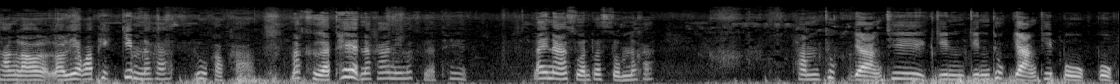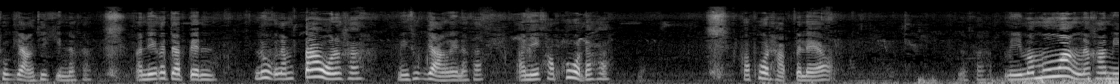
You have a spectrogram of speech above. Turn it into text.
ทางเราเราเรียกว่าพริกจิ้มนะคะ ลูกขาวๆมะเขือเทศนะคะ นี่มะเขือเทศไรนาสวนผสมนะคะทำทุกอย่างที่กินกินทุกอย่างที่ปลูกปลูกทุกอย่างที่กินนะคะ อันนี้ก็จะเป็นลูกน้ำเต้านะคะ มีทุกอย่างเลยนะคะ อันนี้ข้าวโพดนะคะข้าวโพดหักไปแล้ว นะคะ มีมะม่วงนะคะ มี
